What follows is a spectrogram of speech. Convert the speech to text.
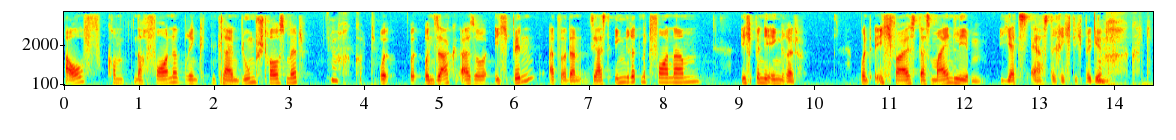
auf, kommt nach vorne, bringt einen kleinen Blumenstrauß mit. Ach Gott und sagt also, ich bin, also dann, sie heißt Ingrid mit Vornamen, ich bin die Ingrid. Und ich weiß, dass mein Leben jetzt erst richtig beginnt. Oh Gott.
